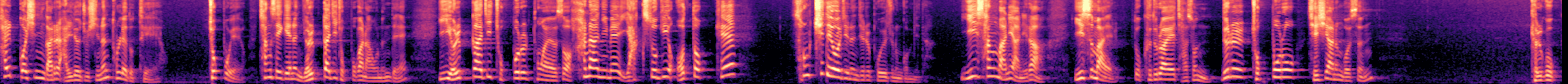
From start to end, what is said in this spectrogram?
할 것인가를 알려주시는 톨레도트예요. 족보예요. 창세기에는 열 가지 족보가 나오는데 이열 가지 족보를 통하여서 하나님의 약속이 어떻게 성취되어지는지를 보여주는 겁니다. 이 상만이 아니라 이스마엘 또 그두라의 자손들을 족보로 제시하는 것은 결국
